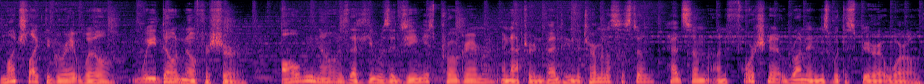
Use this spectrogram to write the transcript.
Much like the Great Will, we don't know for sure. All we know is that he was a genius programmer and after inventing the terminal system, had some unfortunate run-ins with the spirit world.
